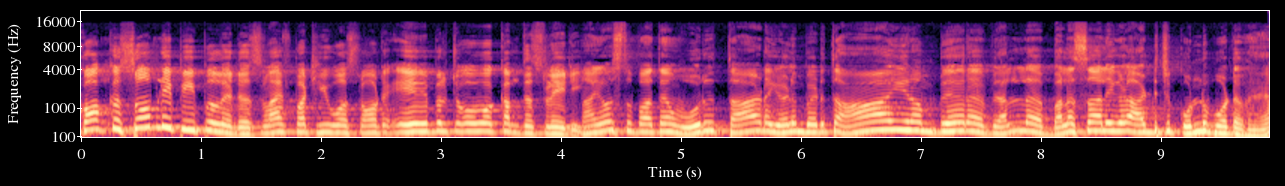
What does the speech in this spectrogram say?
conquer so many people in his life, but he was not able to overcome this lady. நான் யோசித்து பார்த்தேன் ஒரு தாடை எலும்பு எடுத்து ஆயிரம் பேரை நல்ல பலசாலிகளை அடிச்சு கொண்டு போட்டவன்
